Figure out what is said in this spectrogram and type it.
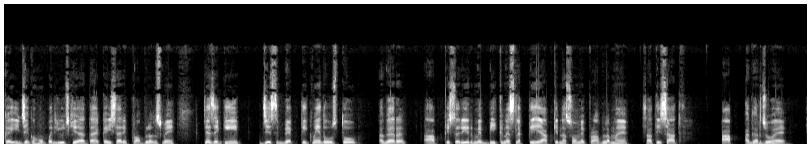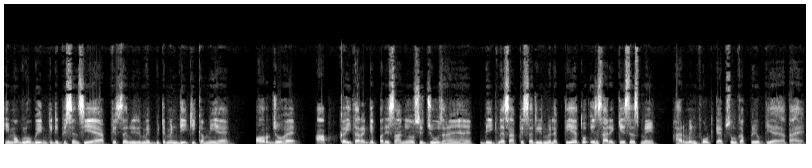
कई जगहों पर यूज़ किया जाता है, कई सारे प्रॉब्लम्स में। जैसे कि जिस व्यक्ति में दोस्तों, अगर आपके शरीर में वीकनेस लगती है, आपके नसों में प्रॉब्लम है, साथ ही साथ आप अगर जो है हीमोग्लोबिन की डिफिशियंसी है, आपके शरीर में विटामिन डी की कमी है, और जो है, आप कई तरह के परेशानियों से जूझ रहे हैं वीकनेस आपके शरीर में लगती है तो इन सारे केसेस में हार्मिन फोर्ट कैप्सूल का प्रयोग किया जाता है।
